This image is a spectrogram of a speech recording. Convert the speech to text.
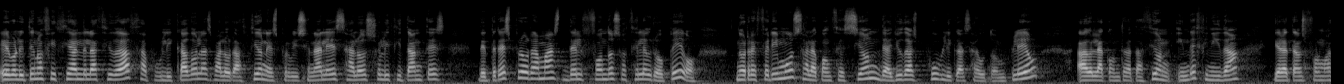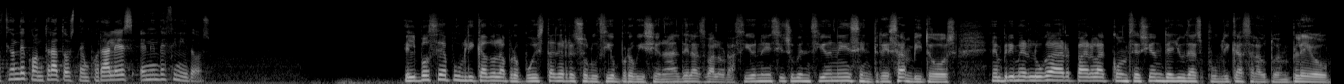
El Boletín Oficial de la Ciudad ha publicado las valoraciones provisionales a los solicitantes de tres programas del Fondo Social Europeo. Nos referimos a la concesión de ayudas públicas al autoempleo, a la contratación indefinida y a la transformación de contratos temporales en indefinidos. El BOCE ha publicado la propuesta de resolución provisional de las valoraciones y subvenciones en tres ámbitos. En primer lugar, para la concesión de ayudas públicas al autoempleo.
